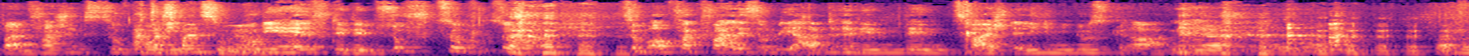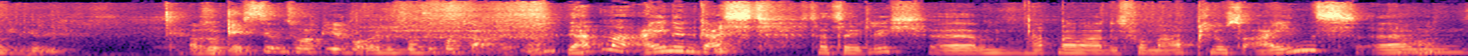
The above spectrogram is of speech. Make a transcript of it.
Beim Faschingszug, Ach, wo, die, meinst du, ja. wo die Hälfte dem Suff zum, zum, zum Opfer gefallen ist und die andere den, den zweistelligen Minusgraden. Ja, ja, ja. war schon schwierig. Aber so Gäste und so habt ihr bei euch so viel gar nicht, ne? Wir hatten mal einen Gast tatsächlich. Ähm, hatten wir mal das Format plus eins. Ähm,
